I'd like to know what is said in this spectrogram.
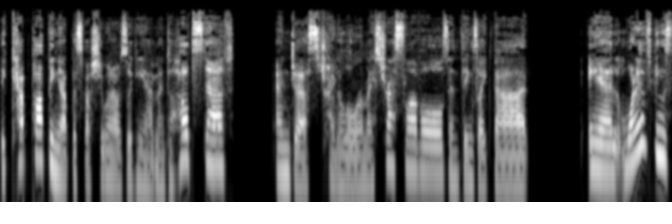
it kept popping up especially when I was looking at mental health stuff and just trying to lower my stress levels and things like that. And one of the things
